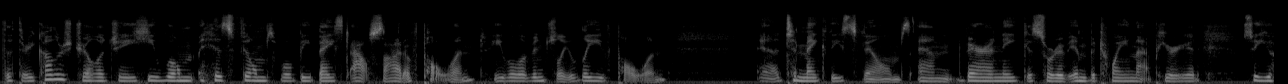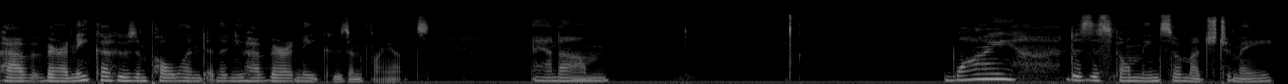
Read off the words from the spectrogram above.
the Three Colors trilogy, he will his films will be based outside of Poland. He will eventually leave Poland uh, to make these films and Veronique is sort of in between that period so you have Veronika, who's in Poland, and then you have Veronique, who's in France. And um, why does this film mean so much to me?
